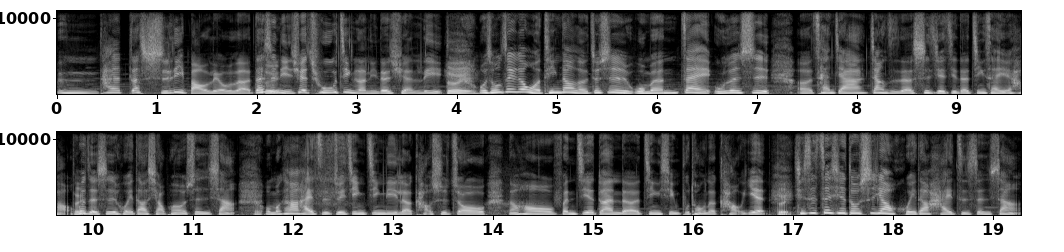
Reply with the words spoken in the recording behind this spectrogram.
嗯，他的实力保留了，但是你却出尽了你的全力。对，我从这一段我听到了，就是我们在无论是呃参加这样子的世界级的竞赛也好，或者是回到小朋友身上，我们看到孩子最近经历了考试周，然后分阶段的进行不同的考验，对，其实这些都是要回到孩子身上，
